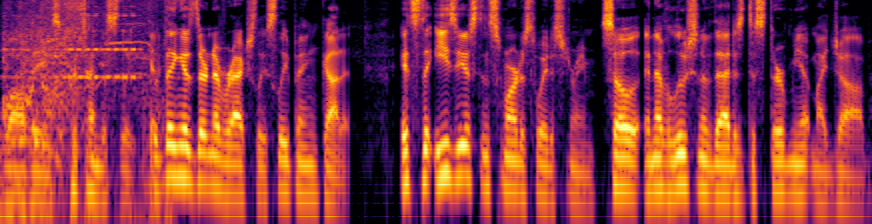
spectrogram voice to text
while they pretend to sleep. The thing is, they're never actually sleeping. Got it. It's the easiest and smartest way to stream. So, an evolution of that is disturb me at my job.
